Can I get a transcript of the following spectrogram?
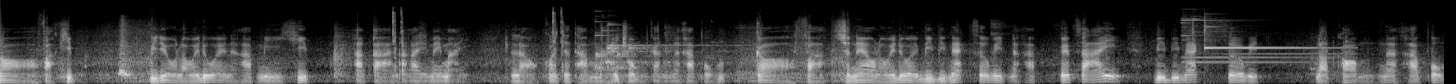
ก็ฝากคลิปวิดีโอเราไว้ด้วยนะครับ มีคลิปอาการอะไรใหม่ ๆ เราก็จะทำมาให้ชมกันนะครับผมก็ฝากช anel เราไว้ด้วย BB Max Service นะครับ เว็บไซต์ bbmax service com นะครับผม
